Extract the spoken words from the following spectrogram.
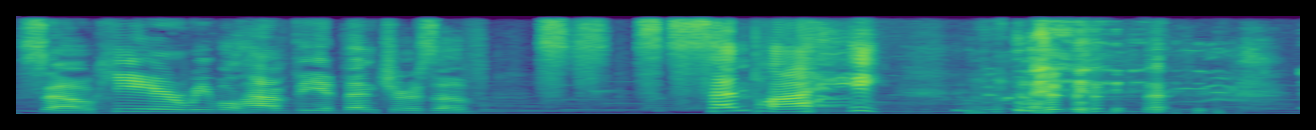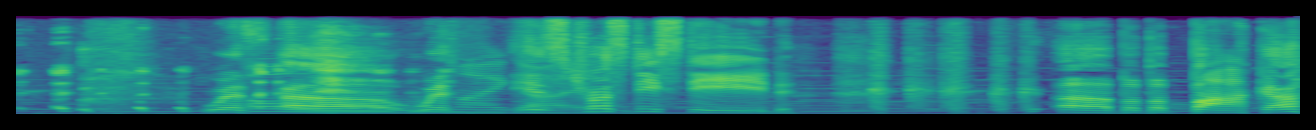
So here we will have the adventures of S- S- Senpai. with uh Oh with his trusty steed uh b- b- Baka.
